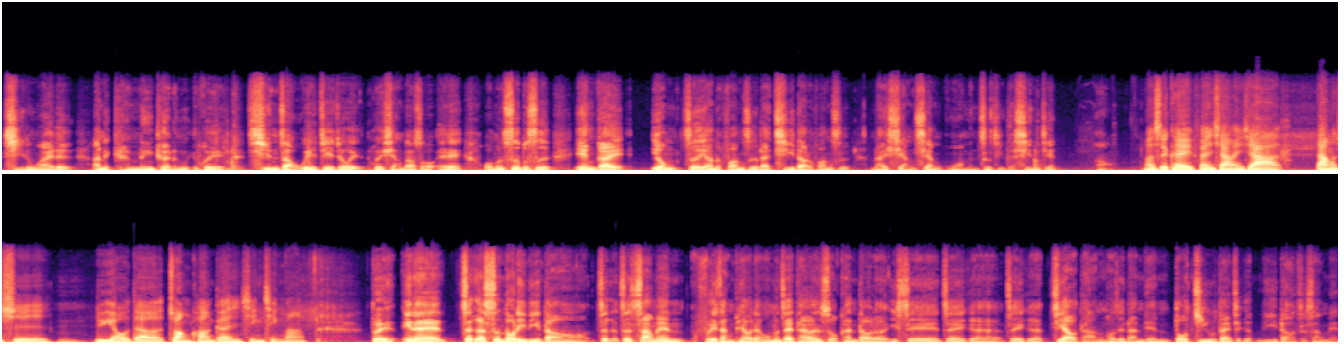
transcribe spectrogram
喜怒哀乐啊，你可你可能会寻找慰藉，就会会想到说，哎，我们是不是应该用这样的方式来祈祷的方式来想象我们自己的心境啊？老师可以分享一下当时旅游的状况跟心情吗？对，因为这个圣多里尼岛哈，这个这上面非常漂亮。我们在台湾所看到的一些这个这个教堂或者蓝天，都几乎在这个离岛这上面。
